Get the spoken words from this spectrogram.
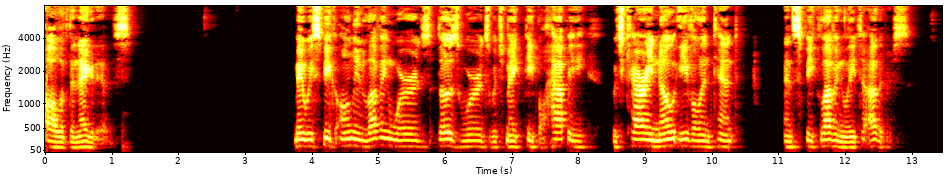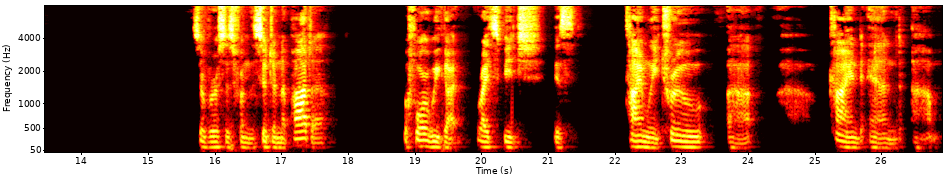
all of the negatives. May we speak only loving words, those words which make people happy, which carry no evil intent, and speak lovingly to others. So verses from the Sutta Nipata, before we got right speech is timely, true, uh, kind, and um,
